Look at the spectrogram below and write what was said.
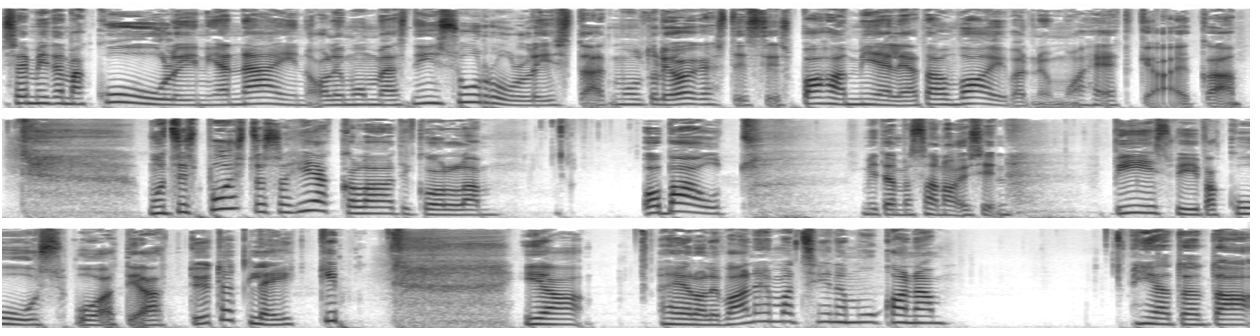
se, mitä mä kuulin ja näin, oli mun mielestä niin surullista, että mulla tuli oikeasti siis paha mieli ja tämä on vaivannut mua hetken aikaa. Mutta siis puistossa hiekkalaatikolla about, mitä mä sanoisin, 5-6-vuotiaat tytöt leikki. Ja heillä oli vanhemmat siinä mukana. Ja tota,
